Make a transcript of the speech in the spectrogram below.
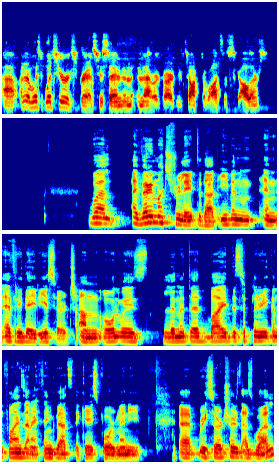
uh, I don't know what's what's your experience, Hussein, in, in that regard. You've talked to lots of scholars. Well, I very much relate to that. Even in everyday research, I'm always limited by disciplinary confines, and I think that's the case for many uh, researchers as well.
